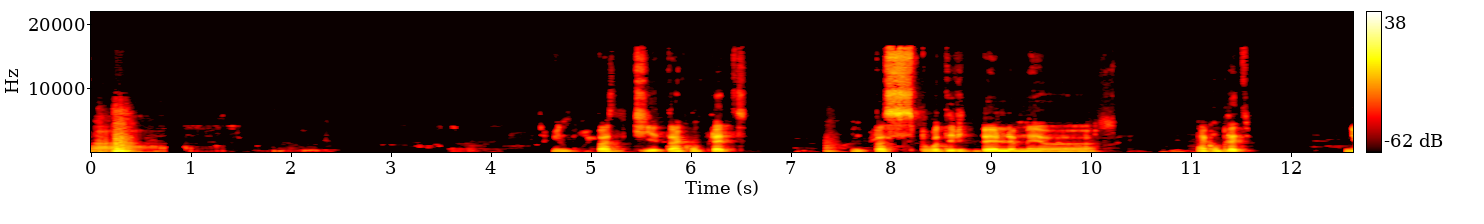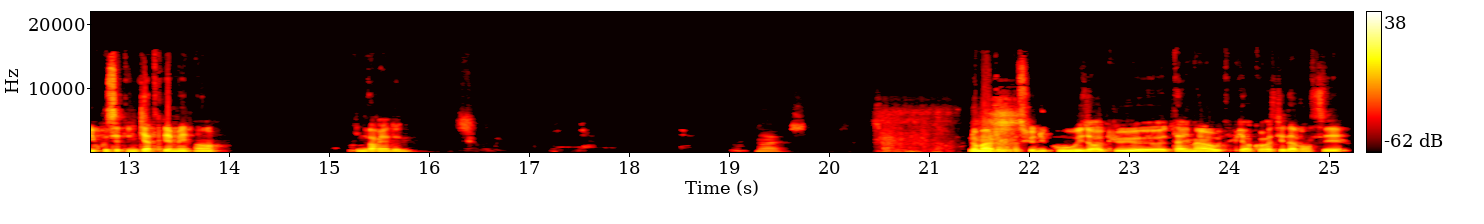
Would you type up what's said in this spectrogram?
Ah. Une passe qui est incomplète. Une passe pour David Bell, mais euh, incomplète. Du coup, c'est une quatrième et un qui ne va rien donner. Ouais. Dommage, parce que du coup, ils auraient pu euh, time out, puis encore essayer d'avancer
